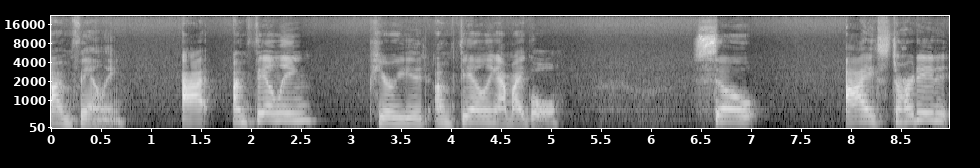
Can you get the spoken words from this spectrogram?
I'm failing. At I'm failing, period. I'm failing at my goal. So I started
